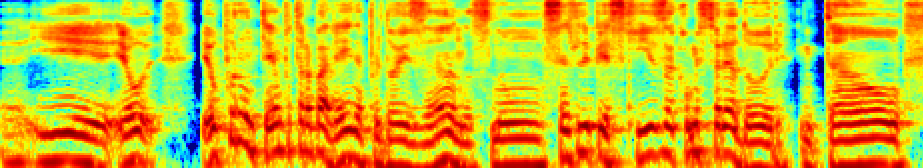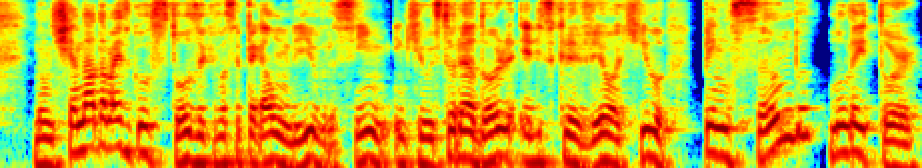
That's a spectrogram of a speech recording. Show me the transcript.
É, e eu, eu, por um tempo, trabalhei, né, por dois anos, num centro de pesquisa como historiador. Então, não tinha nada mais gostoso que você pegar um livro, assim, em que o historiador ele escreveu aquilo pensando no leitor.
